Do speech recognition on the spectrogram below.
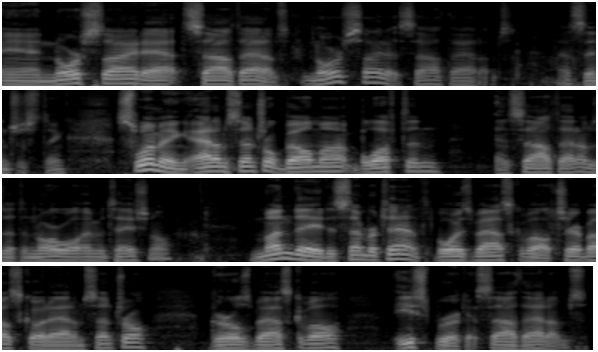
and Northside at South Adams. Northside at South Adams. That's interesting. Swimming, Adams Central, Bellmont, Bluffton, and South Adams at the Norwell Invitational. Monday, December 10th, boys basketball, Churubusco at Adams Central, girls basketball, Eastbrook at South Adams.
